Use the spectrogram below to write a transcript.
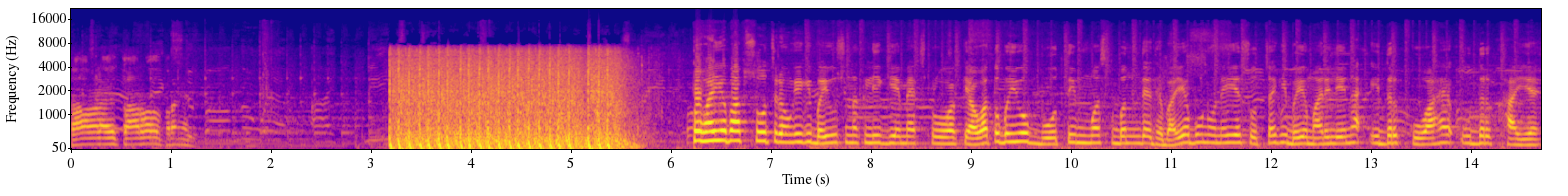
टावर वाला वाला तो भाई, अब आप सोच रहे होंगे कि भाई, उस नकली गेम एक्स प्रो का क्या हुआ? तो भाई, वो बहुत ही मस्त बंदे थे भाई। अब उन्होंने ये सोचा कि भाई, हमारे लिए ना इधर कुआ है, उधर खाई है।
